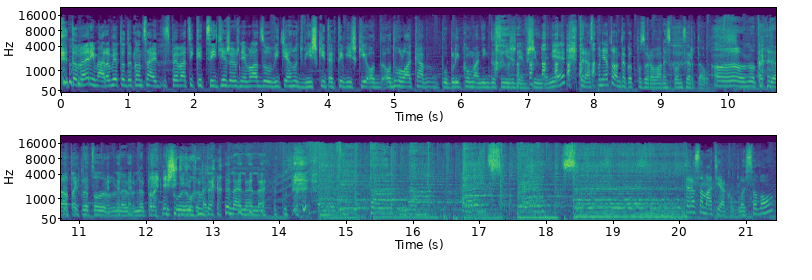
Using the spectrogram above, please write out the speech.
to verím a robia to dokonca aj speváci, keď cítia, že už nevládzu vytiahnuť výšky, tak tie výšky od, odhuláka publikum a nikto si nič nevšimne, nie? Teda aspoň ja to mám tak odpozorované z koncertov. No, no tak to já takhle to ne, nepraktikuju. To tak. Ne, ne, ne. Teraz sa máte ako plesovo.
